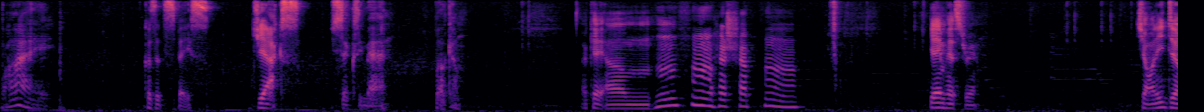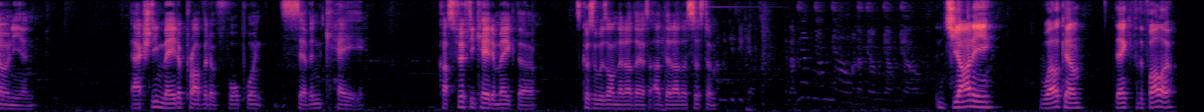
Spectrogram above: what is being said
Why? Because it's space. Jax, sexy man. Welcome. Okay, um... Hmm, hmm, hmm. Game history. Johnny Donian actually made a profit of 4.7k Cost 50k to make though. It's because it was on that other uh, that other system. Johnny, welcome. Thank you for the follow.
